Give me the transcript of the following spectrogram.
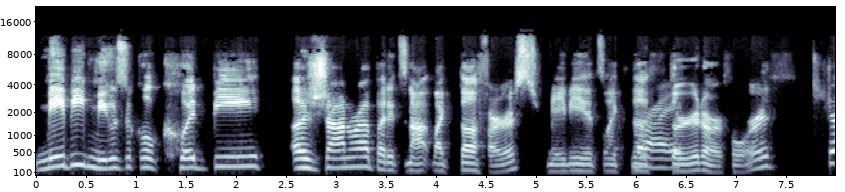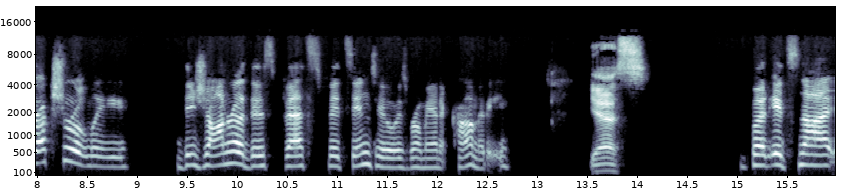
maybe musical could be a genre but it's not like the first maybe it's like the Right. third or fourth Structurally, the genre this best fits into is romantic comedy, yes but it's not.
